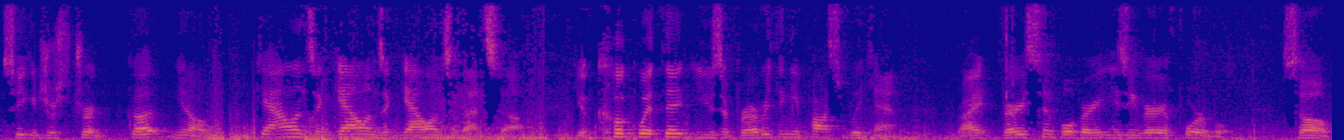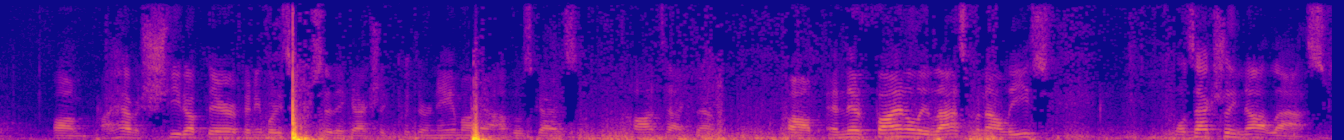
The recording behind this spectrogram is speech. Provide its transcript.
so you can just drink, you know, gallons and gallons and gallons of that stuff. You cook with it, use it for everything you possibly can, right? Very simple, very easy, very affordable. So um, I have a sheet up there. If anybody's interested, they can actually put their name on it. I'll have those guys contact them. Um, and then finally, last but not least, well, it's actually not last,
